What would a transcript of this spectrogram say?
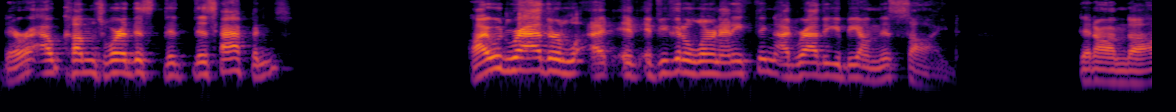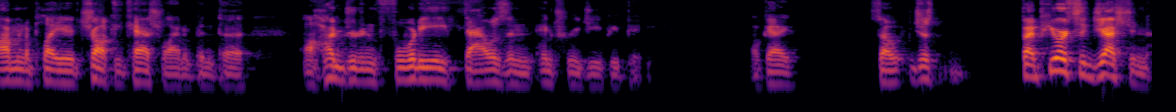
There are outcomes where this this happens. I would rather, uh, if, if you're going to learn anything, I'd rather you be on this side than on the. I'm going to play a chalky cash lineup into 148,000 entry GPP. Okay, so just by pure suggestion,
